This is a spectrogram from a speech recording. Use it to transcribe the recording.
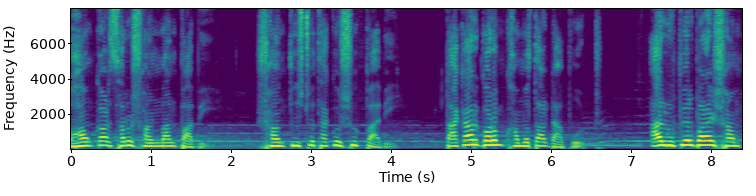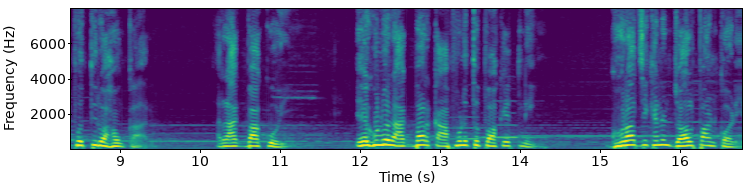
অহংকার ছাড়ো সম্মান পাবে, সন্তুষ্ট থাকো সুখ পাবে। টাকার গরম ক্ষমতার দাপট আর রূপের বাড়ায় সম্পত্তির অহংকার। রাখবা কই? এগুলো রাখবার কাপড়ে তো পকেট নেই। ঘোড়া যেখানে জল পান করে,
